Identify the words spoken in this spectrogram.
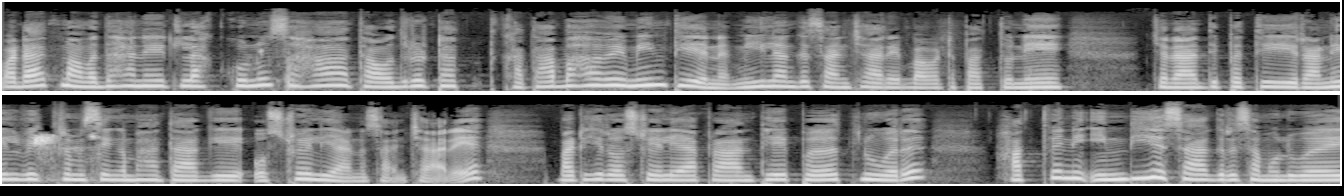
වඩාත්ම අවධානයට ලක්වුණු සහ තවදුරටත් කතාබහ වෙමින් තියෙන මීළඟ සංචාරය බවට පත්වනේ ජනාධිපති රනිල් වික්‍රමසිංහ මහතාගේ ඔස්ට්‍රේලියානු සංචාරය බටහිර ඔස්ට්‍රේලියා ප්‍රාන්තයේ පර්ත් නුවර හත්වෙනි ඉන්දිය සාගර සමුළුවේ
